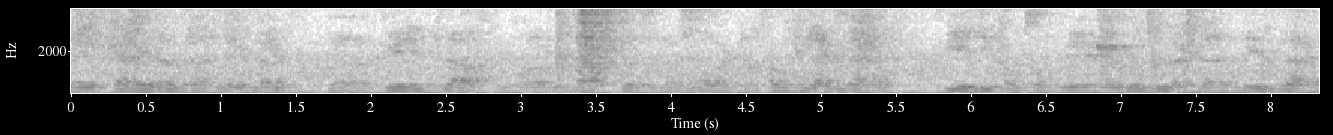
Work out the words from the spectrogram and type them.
Like I would have done like my uh, parents are asking for a masters in abroad or something like that. PhD from somewhere, going to London, this that.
